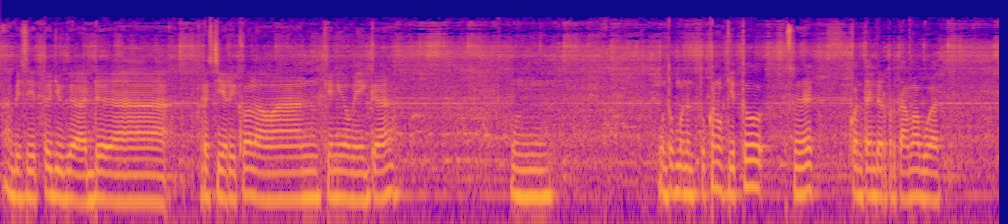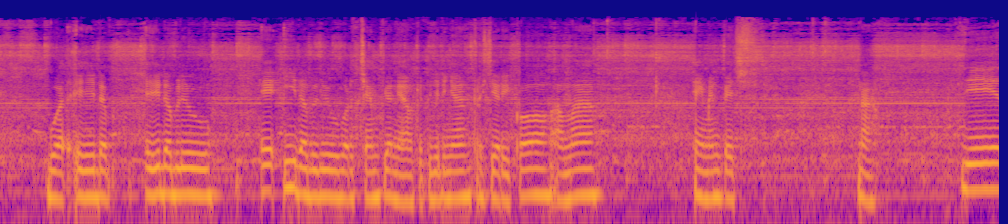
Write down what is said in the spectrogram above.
Habis itu juga ada Chris Jericho lawan Kenny Omega. Um, untuk menentukan waktu itu sebenarnya kontender pertama buat buat AEW AEW World Champion ya waktu itu. Jadinya Chris Jericho sama Hangman Page. Nah di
